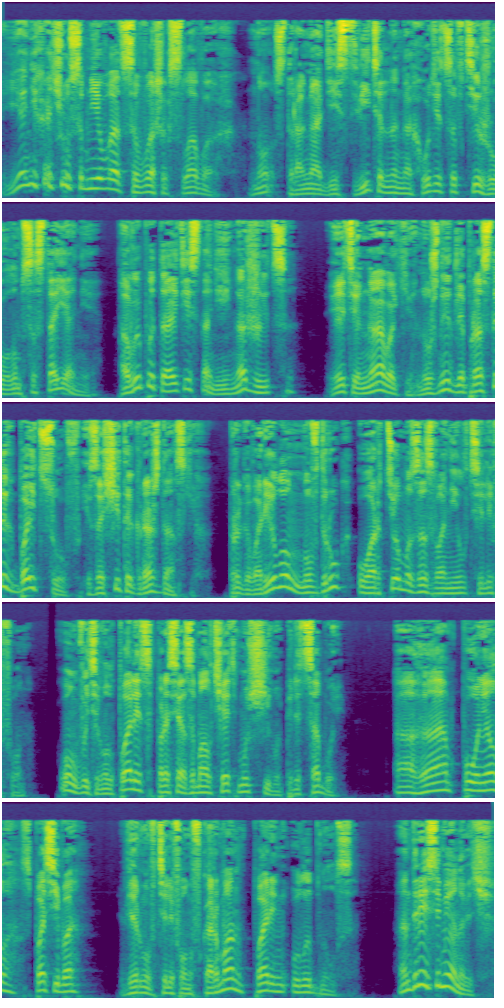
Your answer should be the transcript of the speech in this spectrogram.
я не хочу сомневаться в ваших словах, но страна действительно находится в тяжелом состоянии, а вы пытаетесь на ней нажиться. Эти навыки нужны для простых бойцов и защиты гражданских. Проговорил он, но вдруг у Артема зазвонил телефон. Он вытянул палец, прося замолчать мужчину перед собой. Ага, понял, спасибо. Вернув телефон в карман, парень улыбнулся. Андрей Семенович,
